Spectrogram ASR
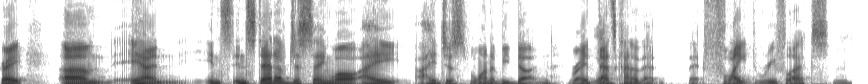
right? Um, and in, instead of just saying, well, I, I just want to be done, right? Yeah. That's kind of that, that flight reflex. Mhm.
